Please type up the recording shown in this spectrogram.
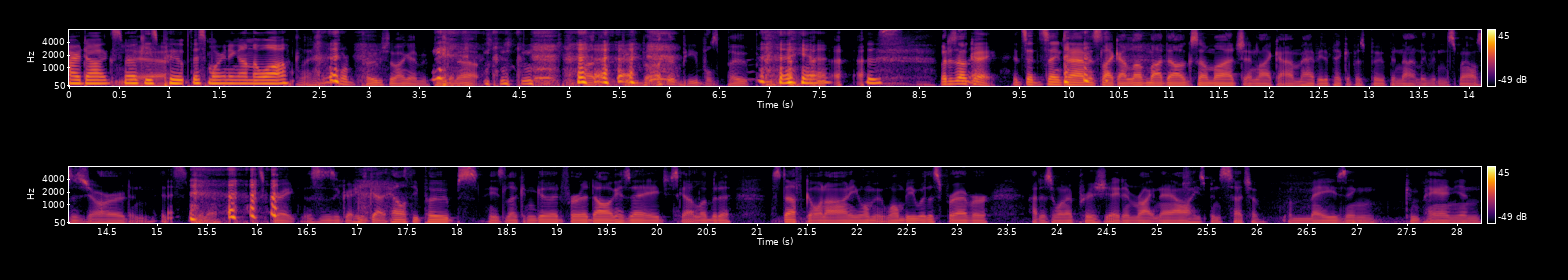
our dog Smokey's Yeah. poop this morning on the walk. like, more poops am I going to be picking up? other, people, other people's poop. yeah. This- But it's okay. It's at the same time, it's like I love my dog so much, and like I'm happy to pick up his poop and not leave it in Smiles' yard, and it's you know it's great. This is a great. He's got healthy poops. He's looking good for a dog his age. He's got a little bit of stuff going on. He won't be, won't be with us forever. I just want to appreciate him right now. He's been such an amazing companion.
